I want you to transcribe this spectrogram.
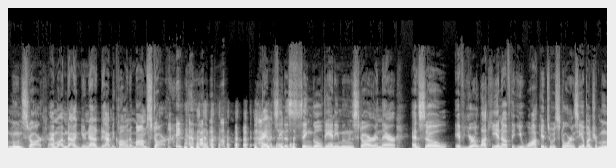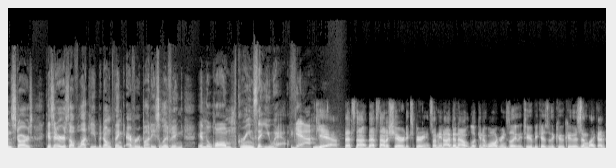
Moonstar. I'm, I'm not, you now got me calling it Mom Star. I haven't seen a single Dani Moonstar in there. And so, if you're lucky enough that you walk into a store and see a bunch of Moonstars, consider yourself lucky, but don't think everybody's living in the Walgreens that you have. Yeah. Yeah, that's not that's not a shared experience. I mean, I've been out looking at Walgreens lately too because of the cuckoos, and like I've,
